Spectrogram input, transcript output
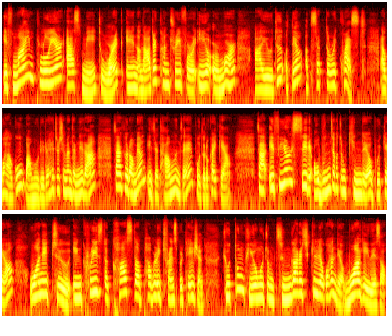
If my employer asked me to work in another country for a year or more, I would 어때요? accept the request 라고 하고 마무리를 해주시면 됩니다. 자, 그러면 이제 다음 문제 보도록 할게요. 자, if your city, 어, 문제가 좀 긴데요. 볼게요. wanted to increase the cost of public transportation. 교통 비용을 좀 증가를 시키려고 한대요. 뭐 하기 위해서?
